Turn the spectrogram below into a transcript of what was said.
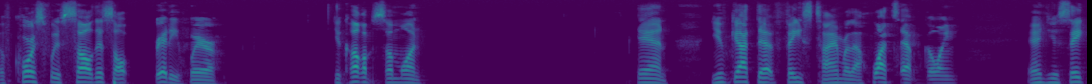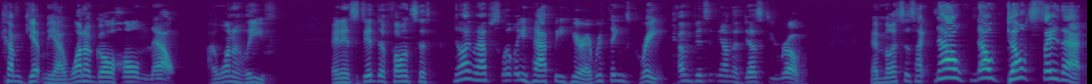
Of course, we saw this already where you call up someone and you've got that FaceTime or that WhatsApp going and you say, Come get me. I want to go home now. I want to leave. And instead, the phone says, No, I'm absolutely happy here. Everything's great. Come visit me on the dusty road. And Melissa's like, No, no, don't say that.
